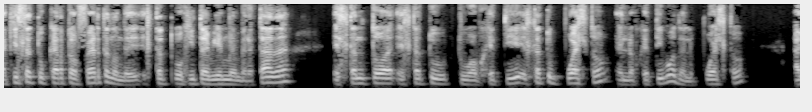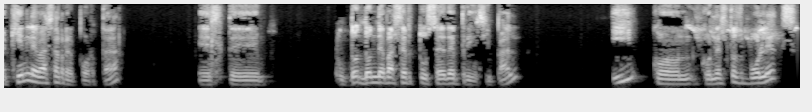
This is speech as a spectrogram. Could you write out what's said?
Aquí está tu carta oferta, donde está tu hojita bien membretada, está, está tu, tu objetivo, está tu puesto, el objetivo del puesto, a quién le vas a reportar, este, dónde va a ser tu sede principal y con, con estos bullets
